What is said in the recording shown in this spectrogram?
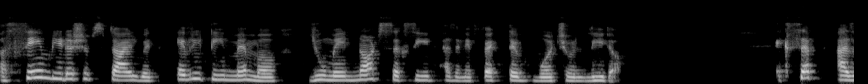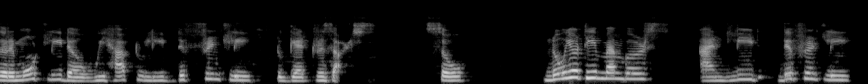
a same leadership style with every team member, you may not succeed as an effective virtual leader. Except as a remote leader, we have to lead differently to get results. So, know your team members and lead differently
